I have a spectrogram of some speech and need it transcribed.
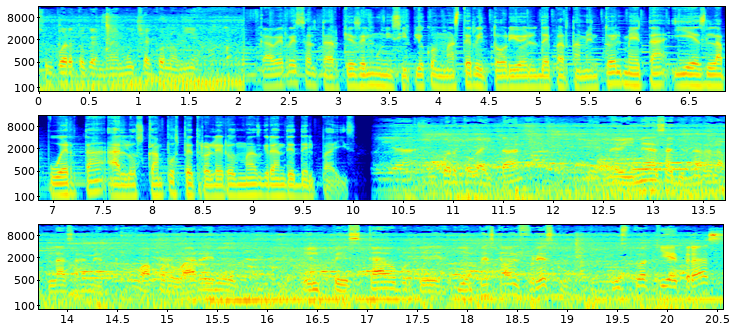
es un puerto que mueve mucha economía. Cabe resaltar que es el municipio con más territorio del departamento del Meta y es la puerta a los campos petroleros más grandes del país. En Puerto Gaitán me vine a desayunar a la plaza de mercado a probar el, el pescado porque aquí el pescado es fresco. Justo aquí detrás,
